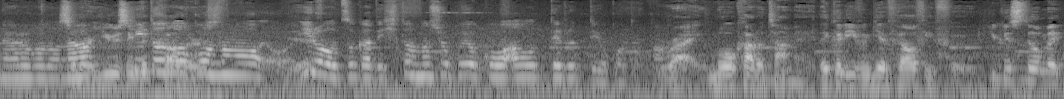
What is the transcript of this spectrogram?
なるほど So な they're using the 人の.この.色を使って人の食欲を煽ってるっていうことか Right. Mokado tame. They could even give healthy food. You can still make.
